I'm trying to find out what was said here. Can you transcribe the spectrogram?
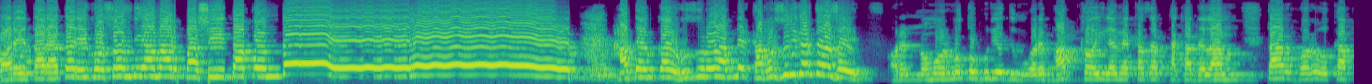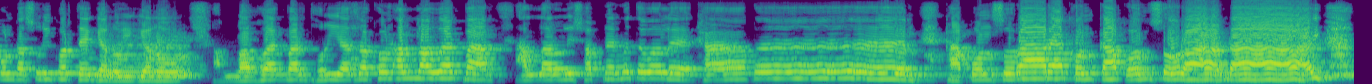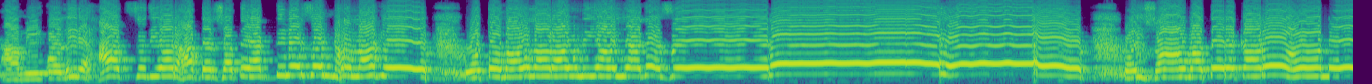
ওরে তাড়াতাড়ি গোসল দিয়ে আমার পাশে কাপন দে। খাদেম কয় হুজুর আপনার কাপড় চুরি করতে আছে আরে, নমর মতো পুড়িয়ে দিব আরে, ভাত খাওয়াইলাম, এক হাজার টাকা দিলাম। কাপড়টা চুরি করতে গেলই গেল। আল্লাহ একবার ধরিয়া যখন আল্লাহ একবার স্বপ্নের মতো বলে, খাদেম, কাপন এখন কাপন নাই। আমি অলির হাত যদি ওর হাতের সাথে একদিনের জন্য লাগে ও তো মাওলার আউলিয়া হইয়া গেছে রে। সহমতের কারণে।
